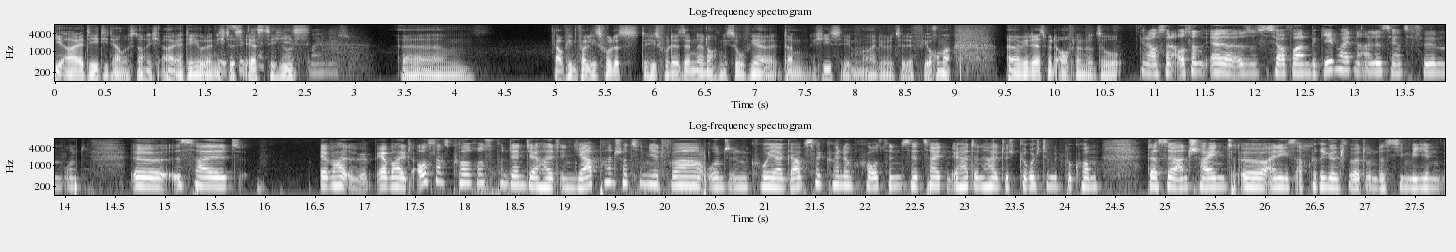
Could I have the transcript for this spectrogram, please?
die ARD, die damals noch nicht ARD oder nicht das erste hieß. Ähm, auf jeden Fall hieß wohl, das, hieß wohl der Sender noch nicht so, wie er dann hieß, eben ARD oder ZDF, wie auch immer, äh, wie der das mit aufnimmt und so. Genau, es, Ausland, also es ist ja auch von Begebenheiten alles, der ganze Film und äh, ist halt er war, er war halt Auslandskorrespondent, der halt in Japan stationiert war und in Korea gab es halt keine Korrespondenz der Zeit und er hat dann halt durch Gerüchte mitbekommen, dass er anscheinend äh, einiges abgeriegelt wird und dass die Medien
